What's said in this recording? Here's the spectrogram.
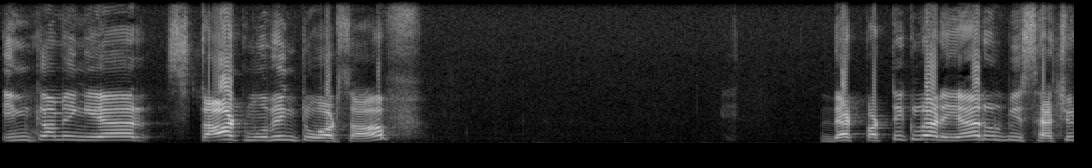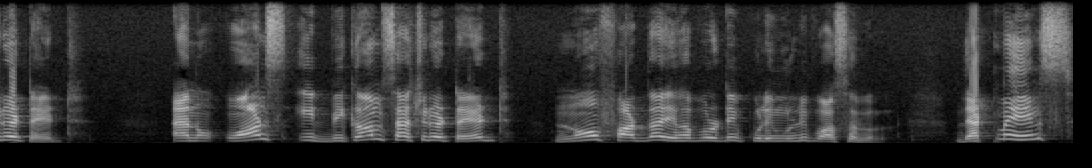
incoming air start moving towards off that particular air will be saturated and once it becomes saturated no further evaporative cooling will be possible. That means,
